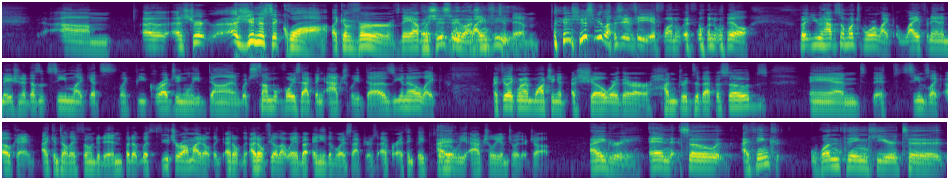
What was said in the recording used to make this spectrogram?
um, a, a sure, a je ne sais quoi, like a verve. They have A like more la life jeune to them. them. just be la fille, if one if one will. But you have so much more like life and animation. It doesn't seem like it's like begrudgingly done, which some voice acting actually does. You know, like I feel like when I'm watching a, a show where there are hundreds of episodes, and it seems like okay, I can tell they phoned it in. But with Futurama, I don't think I don't I don't feel that way about any of the voice actors ever. I think they I- actually enjoy their job. I agree. And so I think one thing here to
